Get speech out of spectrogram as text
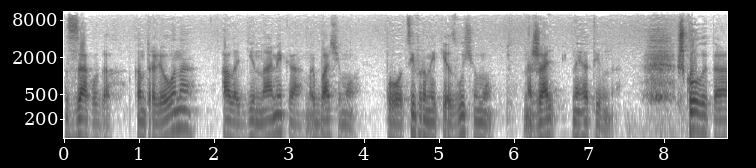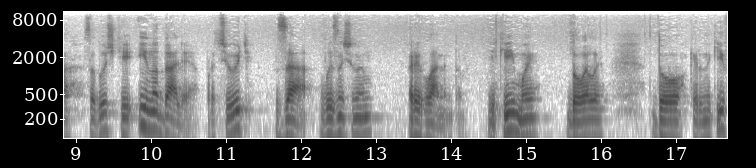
закладах контрольована, але динаміка ми бачимо по цифрам, які озвучуємо, на жаль, негативна. Школи та садочки і надалі працюють за визначеним регламентом, який ми довели до керівників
